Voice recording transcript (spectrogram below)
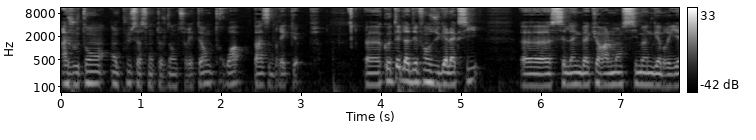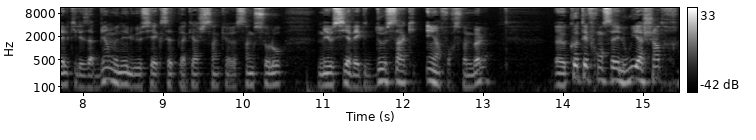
ajoutant en plus à son touchdown sur return 3 passes break-up. côté de la défense du Galaxy, c'est le linebacker allemand Simon Gabriel qui les a bien menés lui aussi avec 7 plaquages, 5, 5 solos, mais aussi avec 2 sacs et un force fumble. Euh, côté français, Louis Achintre,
